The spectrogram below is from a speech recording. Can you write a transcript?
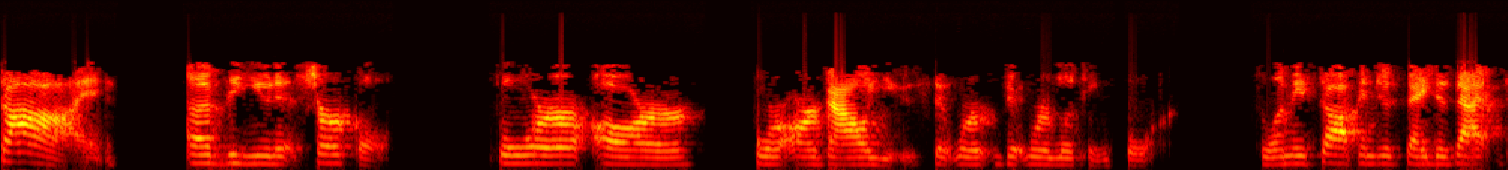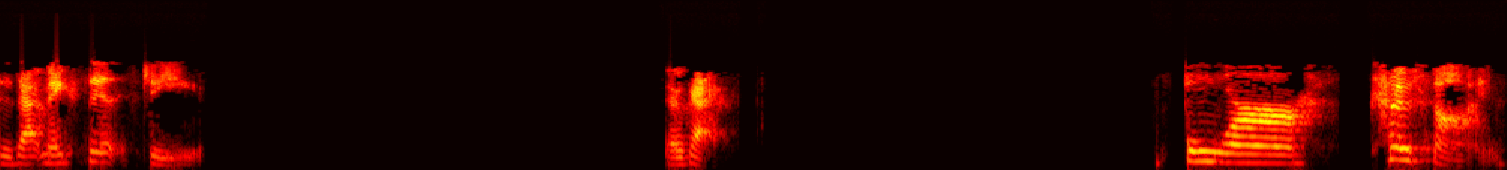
side of the unit circle for our for our values that we're that we're looking for. So let me stop and just say, does that does that make sense to you? Okay. For cosine.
